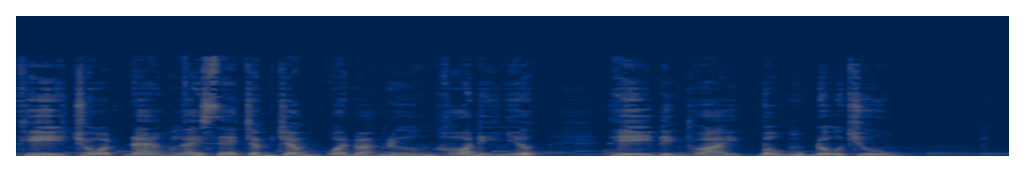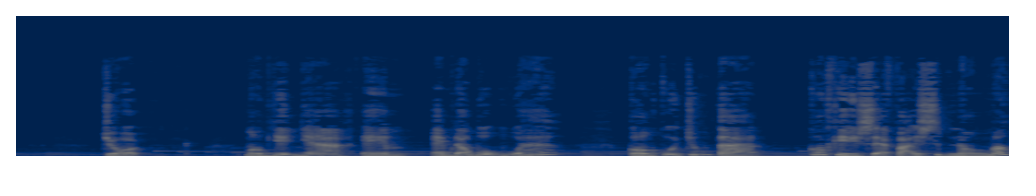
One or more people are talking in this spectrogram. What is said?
Khi George đang lái xe chậm chậm qua đoạn đường khó đi nhất, thì điện thoại bỗng đổ chuông. George, mau về nhà, em, em đau bụng quá. Con của chúng ta có khi sẽ phải sinh non mất.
